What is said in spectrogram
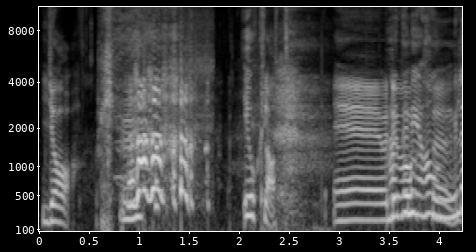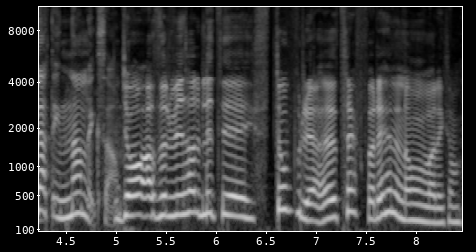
ja. Oklart. Eh, och det Hade var ni också- hånglat innan liksom? Ja, alltså vi hade lite historia. Jag träffade henne när hon var liksom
